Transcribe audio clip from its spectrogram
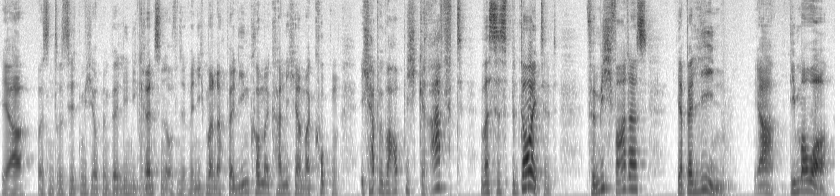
ja, was interessiert mich, ob in Berlin die Grenzen offen sind? Wenn ich mal nach Berlin komme, kann ich ja mal gucken. Ich habe überhaupt nicht gerafft, was das bedeutet. Für mich war das ja Berlin, ja, die Mauer,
